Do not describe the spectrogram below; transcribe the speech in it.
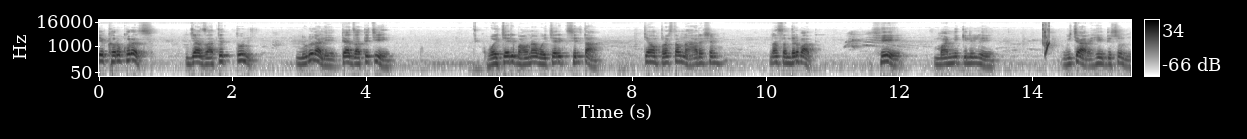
हे खरोखरच ज्या जातीतून निवडून आले त्या जातीची वैचारिक भावना वैचारिकशीलता किंवा प्रस्तावना आरक्षणा संदर्भात हे मांडणी केलेले विचार हे दिसून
